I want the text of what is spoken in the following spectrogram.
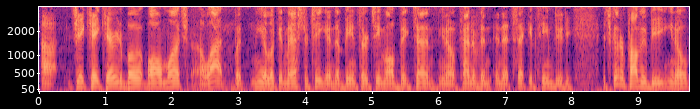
Uh, J.K. carried a ball, much, a lot, but you know, look at Master Teague, end up being third team All Big Ten. You know, kind of in, in that second team duty. It's going to probably be you know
